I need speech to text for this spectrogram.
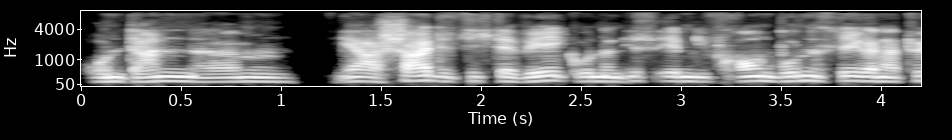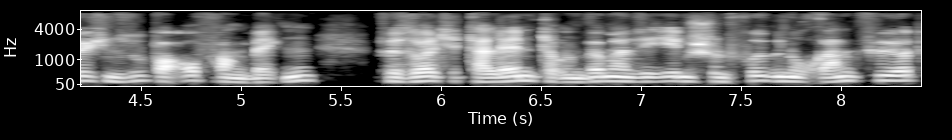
Und dann ähm, ja, scheidet sich der Weg und dann ist eben die Frauenbundesliga natürlich ein super Auffangbecken für solche Talente. Und wenn man sie eben schon früh genug ranführt,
